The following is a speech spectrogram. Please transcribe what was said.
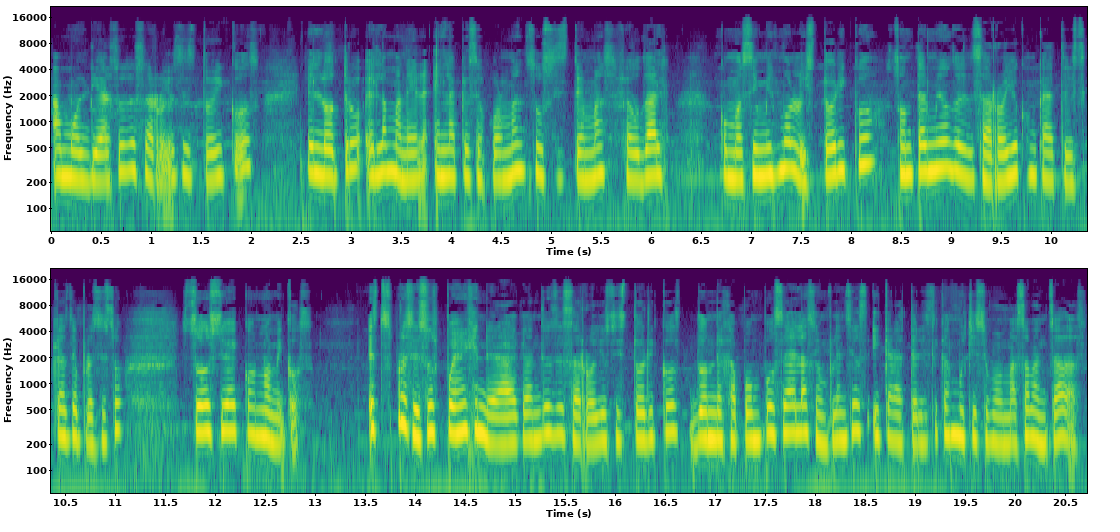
a moldear sus desarrollos históricos, el otro es la manera en la que se forman sus sistemas feudal, como asimismo lo histórico, son términos de desarrollo con características de procesos socioeconómicos. Estos procesos pueden generar grandes desarrollos históricos donde Japón posee las influencias y características muchísimo más avanzadas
